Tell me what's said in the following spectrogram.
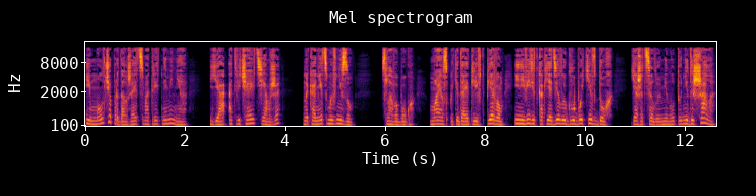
и молча продолжает смотреть на меня. Я отвечаю тем же. Наконец мы внизу. Слава богу, Майлз покидает лифт первым и не видит, как я делаю глубокий вдох. Я же целую минуту не дышала.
